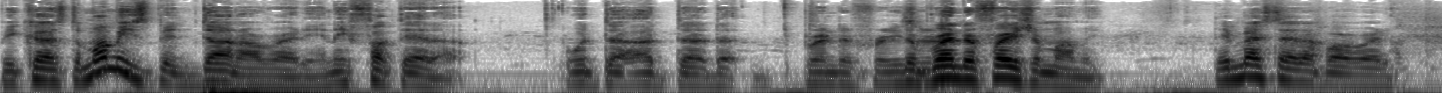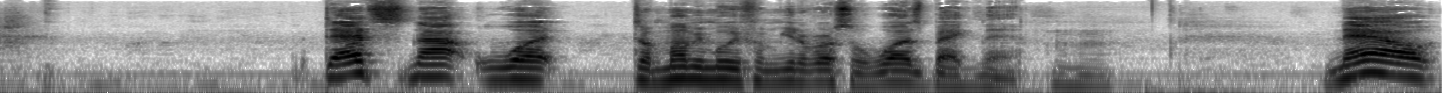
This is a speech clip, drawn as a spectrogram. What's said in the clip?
because the Mummy's been done already, and they fucked that up with the uh, the, the Brendan Fraser. the Brendan Fraser Mummy. They messed that up already. That's not what the Mummy movie from Universal was back then. Now,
